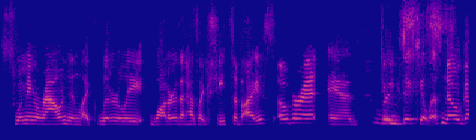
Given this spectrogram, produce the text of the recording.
swimming around in like literally water that has like sheets of ice over it and doing ridiculous yoga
